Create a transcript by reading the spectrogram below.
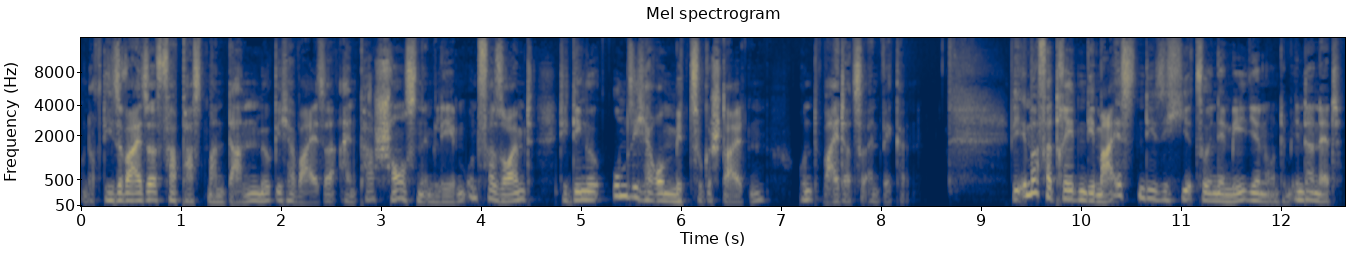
Und auf diese Weise verpasst man dann möglicherweise ein paar Chancen im Leben und versäumt, die Dinge um sich herum mitzugestalten und weiterzuentwickeln. Wie immer vertreten die meisten, die sich hierzu in den Medien und im Internet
